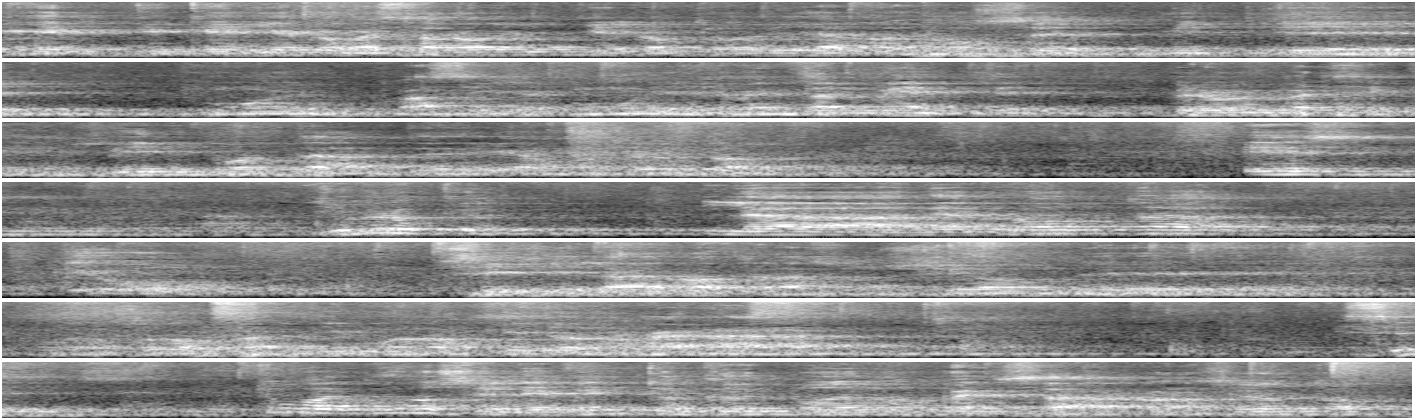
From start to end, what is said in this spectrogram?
que, quería comenzar hoy, que el otro día lo esbocé eh, muy básica, muy elementalmente, pero me parece que es bien importante, digamos, ¿cierto? Es yo creo que la derrota, digo, sí, la derrota, la asunción de nosotros partimos, no que nos ganaran, tuvo algunos elementos que hoy podemos pensar, ¿no es cierto?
